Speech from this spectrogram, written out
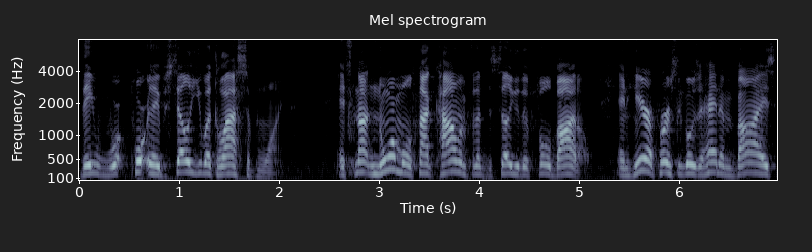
they, pour, they sell you a glass of wine. It's not normal, it's not common for them to sell you the full bottle. And here a person goes ahead and buys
